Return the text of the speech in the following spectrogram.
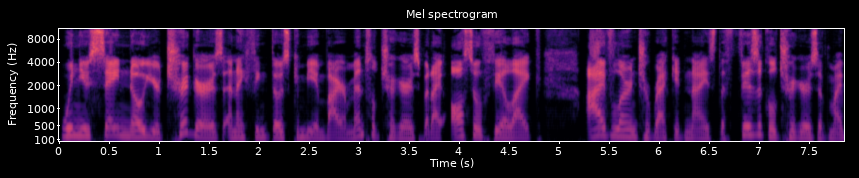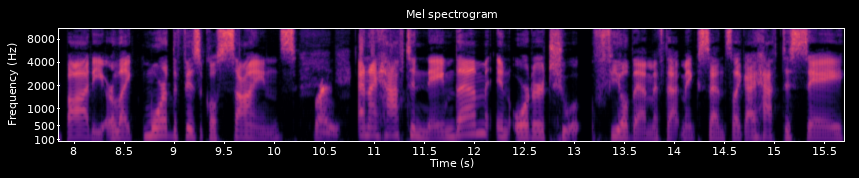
when you say know your triggers, and I think those can be environmental triggers, but I also feel like I've learned to recognize the physical triggers of my body or like more of the physical signs. Right. And I have to name them in order to feel them, if that makes sense. Like I have to say,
